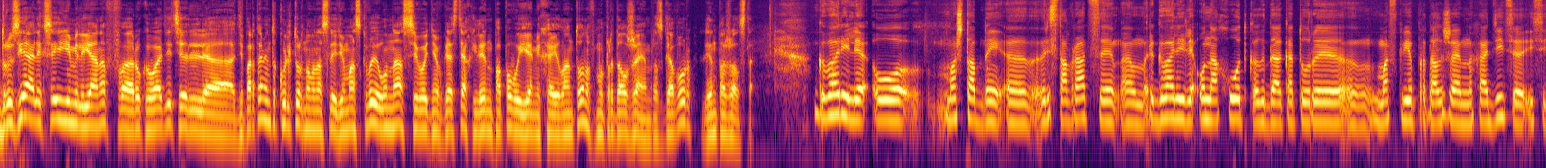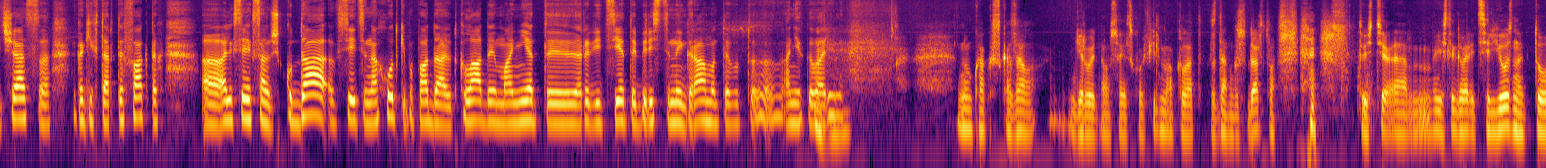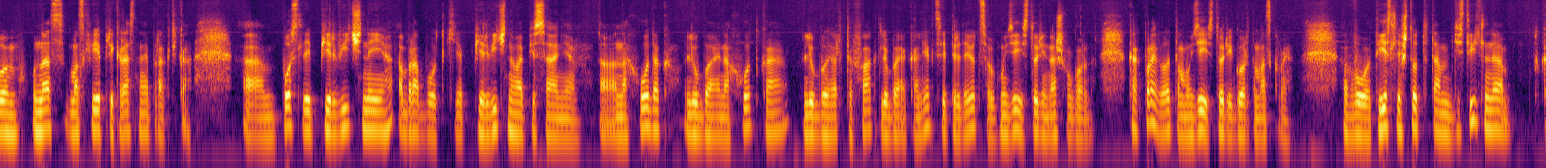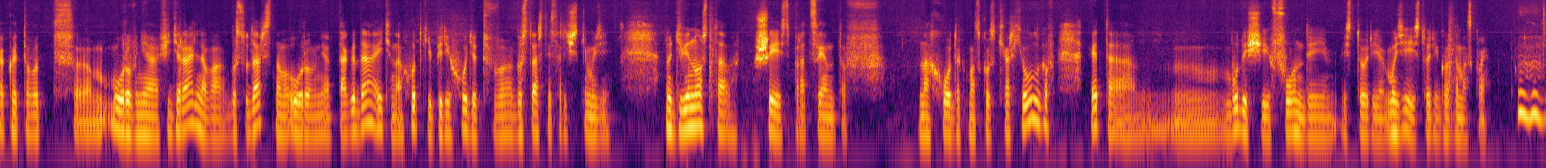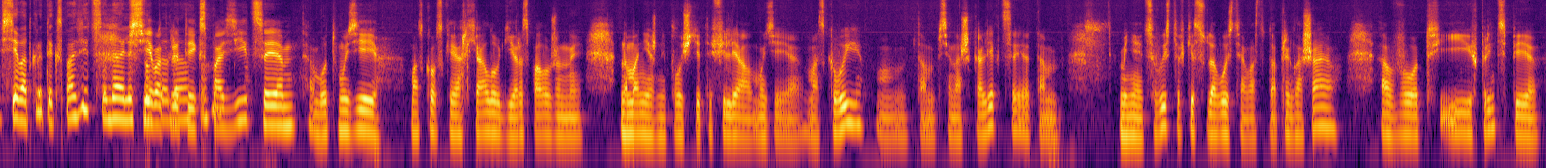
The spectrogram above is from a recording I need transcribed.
Друзья, Алексей Емельянов, э, руководитель э, Департамента культурного наследия Москвы. У нас сегодня в гостях Елена Попова и я, Михаил Антонов. Мы продолжаем разговор. Лен, пожалуйста говорили о масштабной э, реставрации, э, говорили о находках, да, которые э, в Москве продолжаем находить и сейчас, о каких-то артефактах. Алексей Александрович, куда все эти находки попадают? Клады, монеты, раритеты, берестяные грамоты, вот о них говорили. Ну, как сказал герой одного советского фильма, оклад сдан государству. то есть, э, если говорить серьезно, то у нас в Москве прекрасная практика. Э, после первичной обработки, первичного описания э, находок, любая находка, любой артефакт, любая коллекция передается в музей истории нашего города. Как правило, это музей истории города Москвы. Вот. Если что-то там действительно какой-то вот эм, уровня федерального, государственного уровня, тогда эти находки переходят в Государственный исторический музей. Но 96% находок московских археологов – это будущие фонды истории, музея истории города Москвы. Все в открытой экспозиции, да, или Все в открытой да? экспозиции. Вот музей московской археологии, расположенный на Манежной площади. Это филиал музея Москвы. Там все наши коллекции, там меняются выставки. С удовольствием вас туда приглашаю. Вот. И, в принципе,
